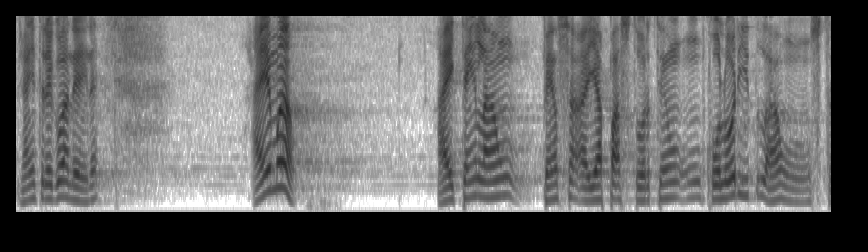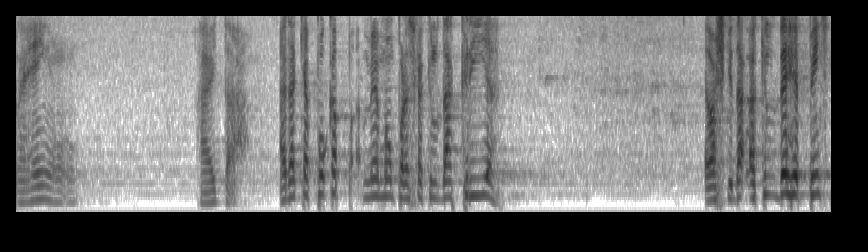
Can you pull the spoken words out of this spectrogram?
Já entregou a Ney, né? Aí, irmão, aí tem lá um, pensa, aí a pastora tem um, um colorido lá, uns trem, um, aí tá. Aí daqui a pouco, meu irmão, parece que aquilo dá cria. Eu acho que dá, aquilo de repente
